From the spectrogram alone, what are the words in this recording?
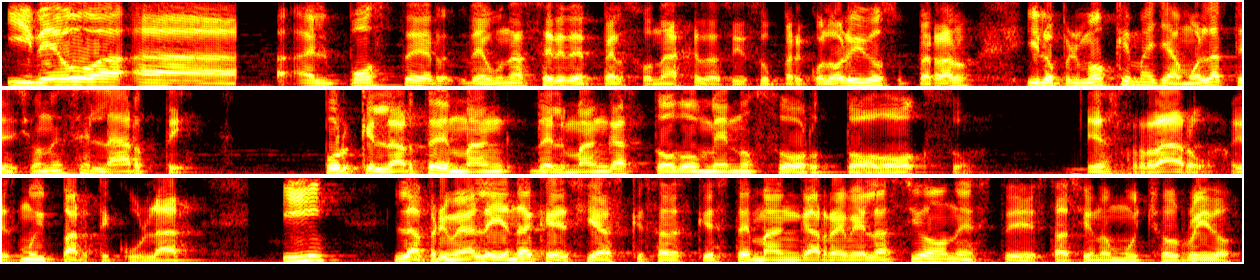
Y veo a, el póster de una serie de personajes así súper colorido, súper raro. Y lo primero que me llamó la atención es el arte. Porque el arte del manga es todo menos ortodoxo es raro, es muy particular. Y la primera leyenda que decías que sabes que este manga revelación este, está haciendo mucho ruido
